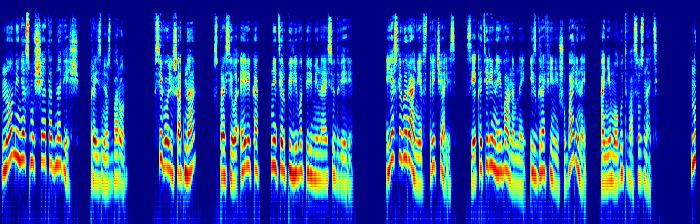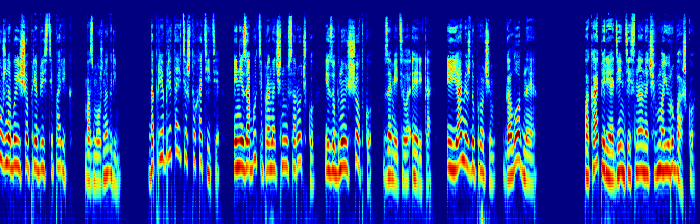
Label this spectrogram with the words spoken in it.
Но меня смущает одна вещь», — произнес барон. «Всего лишь одна?» — спросила Эрика, нетерпеливо переминаясь у двери. «Если вы ранее встречались с Екатериной Ивановной и с графиней Шубариной, они могут вас узнать. Нужно бы еще приобрести парик, возможно, грим. Да приобретайте, что хотите, и не забудьте про ночную сорочку и зубную щетку», — заметила Эрика. «И я, между прочим, голодная». «Пока переоденьтесь на ночь в мою рубашку,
